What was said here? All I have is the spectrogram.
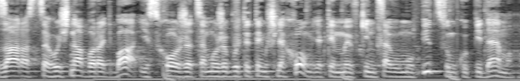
зараз це гучна боротьба, і, схоже, це може бути тим шляхом, яким ми в кінцевому підсумку підемо.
